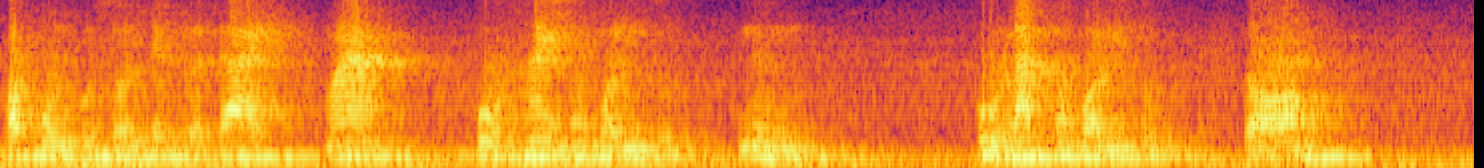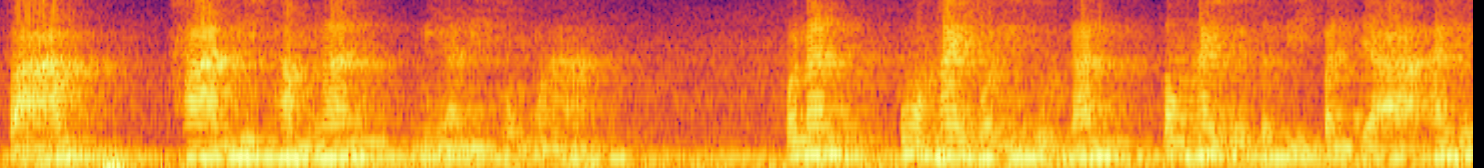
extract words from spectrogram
เพราะบุญกุศลจะเกิดได้มาก ผู้ให้ต้องบริสุทธิ์หนึ่งผู้รับต้องบริสุทธิ์สองสามทานที่ทำนั้นมีอานิสงส์มาก เพราะนั้นผู้ให้บริสุทธิ์นั้นต้องให้ด้วยสติปัญญาให้ด้วย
